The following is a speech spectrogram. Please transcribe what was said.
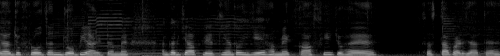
या जो फ्रोज़न जो भी आइटम है, अगर ये आप लेती हैं तो ये हमें काफ़ी जो है सस्ता पड़ जाता है।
